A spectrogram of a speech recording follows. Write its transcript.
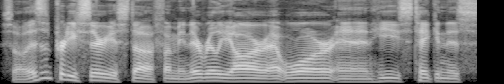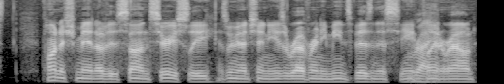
So this is pretty serious stuff. I mean, they really are at war, and he's taking this punishment of his son seriously. As we mentioned, he's a reverend. He means business. He ain't Right. playing around.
